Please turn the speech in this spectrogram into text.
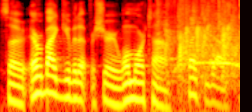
So everybody, give it up for Sherrie one more time. Thank you, guys.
